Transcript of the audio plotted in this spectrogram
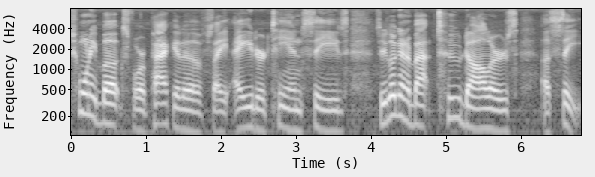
20 bucks for a packet of say eight or 10 seeds. So you're looking at about $2 a seed.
